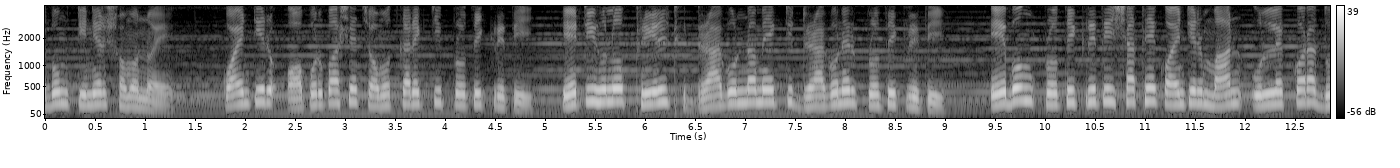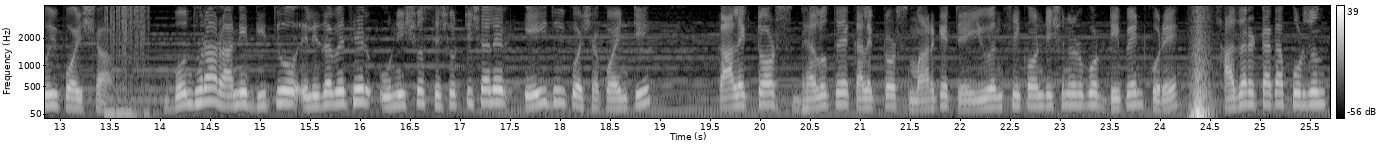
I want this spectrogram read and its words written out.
এবং টিনের সমন্বয়ে। কয়েনটির অপর পাশে চমৎকার একটি প্রতিকৃতি। এটি হলো ফ্রিল্ড ড্রাগন নামে একটি ড্রাগনের প্রতিকৃতি এবং প্রতিকৃতির সাথে কয়েনটির মান উল্লেখ করা দুই পয়সা। বন্ধুরা, রানী দ্বিতীয় এলিজাবেথের উনিশশো ছেষট্টি সালের এই দুই পয়সা কয়েনটি কালেক্টরস ভ্যালুতে, কালেক্টরস মার্কেটে, ইউএনসি কন্ডিশনের উপর ডিপেন্ড করে হাজার টাকা পর্যন্ত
